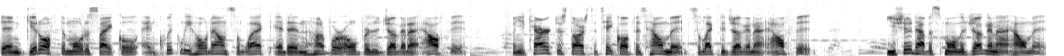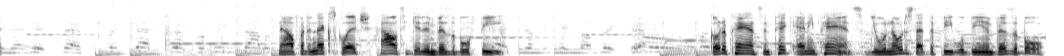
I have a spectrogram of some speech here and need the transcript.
Then get off the motorcycle and quickly hold down select and then hover over the Juggernaut outfit. When your character starts to take off his helmet, select the Juggernaut outfit. You should have a smaller Juggernaut helmet. Now for the next glitch, how to get invisible feet. Go to pants and pick any pants. You will notice that the feet will be invisible.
